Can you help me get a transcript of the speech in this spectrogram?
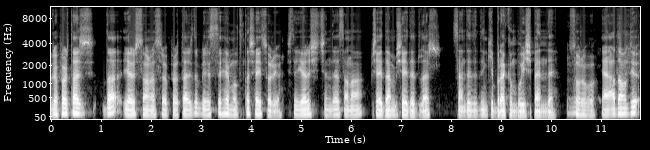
Röportajda, yarış sonrası röportajda birisi Hamilton'a şey soruyor. İşte yarış içinde sana şeyden bir şey dediler. Sen de dedin ki bırakın bu iş bende. Hı. Soru bu. Yani adama diyor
